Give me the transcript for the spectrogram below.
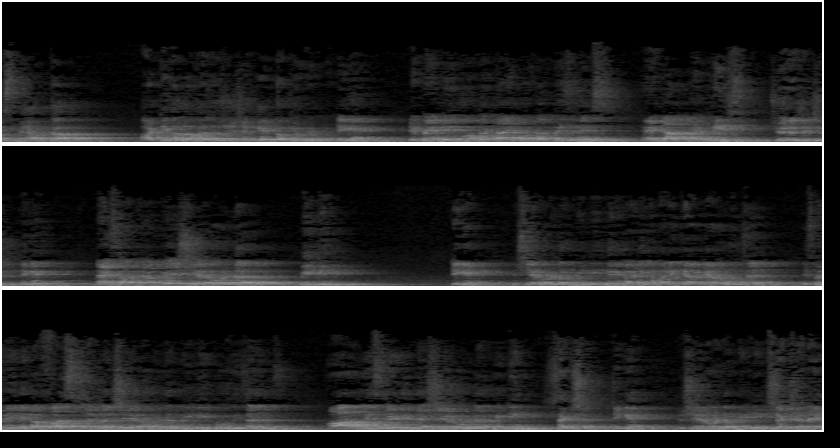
इसमें आपका आर्टिकल ऑफ़ एसोसिएशन के डॉक्यूमेंट ठीक है depending on the type of the business and the country's jurisdiction ठीक है नेक्स्ट आते हैं आपके शेयर होल्डर मीटिंग ठीक है? शेयर होल्डर मीटिंग के रिगार्डिंग हमारे क्या क्या रूल्स हैं। इसमें देखिए the first general share holder meeting provision are listed in the share holder meeting section ठीक है? जो शेयर होल्डर मीटिंग सेक्शन है,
